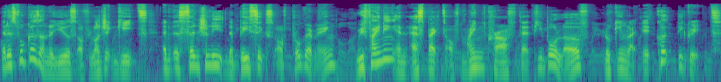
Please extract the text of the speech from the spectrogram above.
that is focused on the use of logic gates and essentially the basics of programming, refining an aspect of Minecraft that people love, looking like it could be great.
